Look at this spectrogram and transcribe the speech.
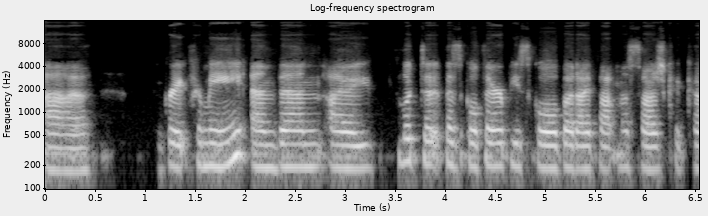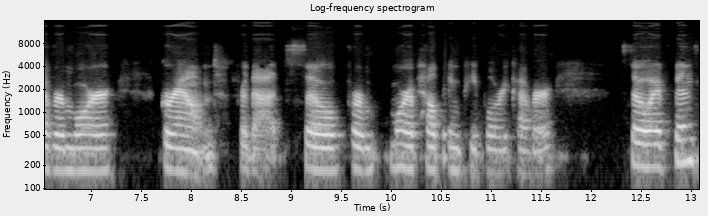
uh, great for me. And then I looked at physical therapy school, but I thought massage could cover more ground for that. So, for more of helping people recover. So, I've been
